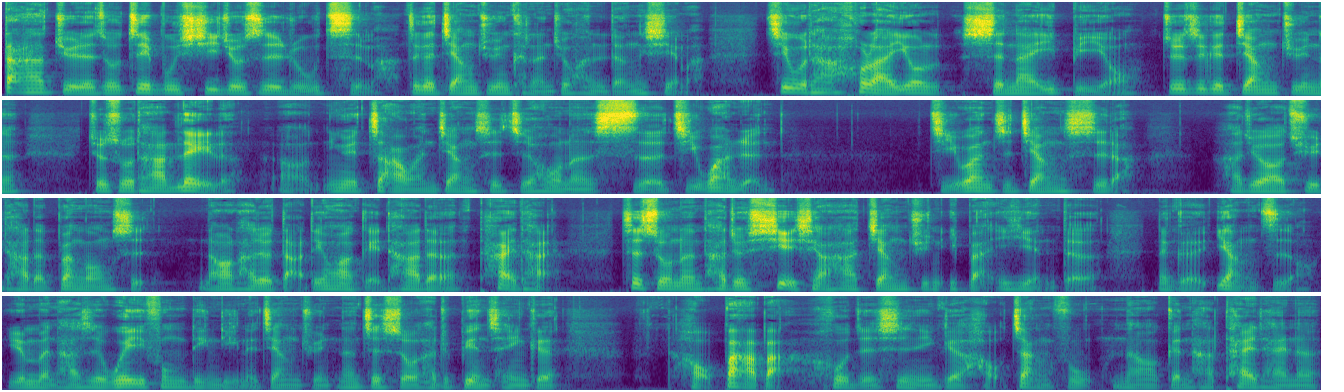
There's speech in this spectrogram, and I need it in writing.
大家觉得说这部戏就是如此嘛，这个将军可能就很冷血嘛，结果他后来又神来一笔哦，就这个将军呢就说他累了啊，因为炸完僵尸之后呢死了几万人。几万只僵尸了，他就要去他的办公室，然后他就打电话给他的太太。这时候呢，他就卸下他将军一板一眼的那个样子哦，原本他是威风凛凛的将军，那这时候他就变成一个好爸爸或者是一个好丈夫，然后跟他太太呢，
